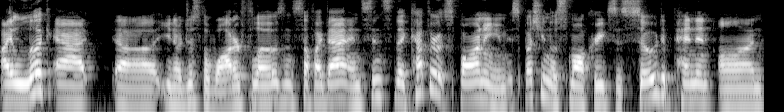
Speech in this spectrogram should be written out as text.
I look at uh, you know just the water flows and stuff like that, and since the cutthroat spawning, especially in those small creeks, is so dependent on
